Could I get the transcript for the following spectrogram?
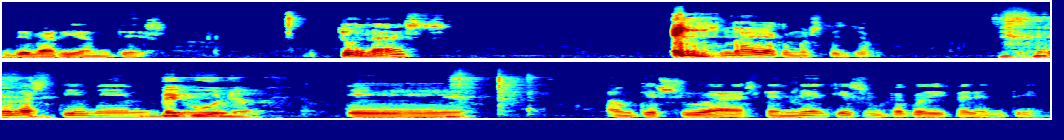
de variantes. Todas, vaya como estoy yo, todas tienen... BQ1. Eh, aunque su ascendencia es un poco diferente,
